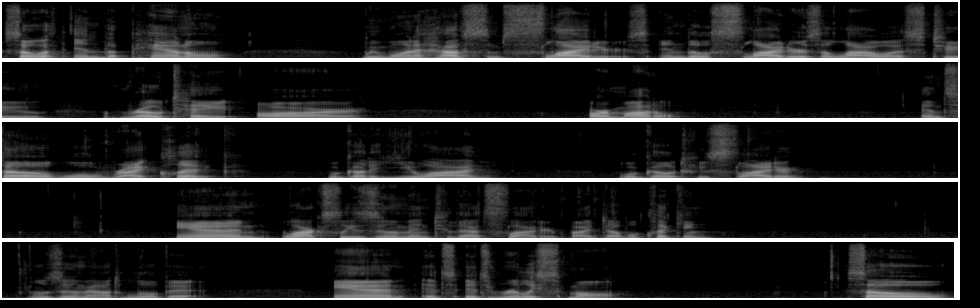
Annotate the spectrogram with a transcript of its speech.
So within the panel, we want to have some sliders. And those sliders allow us to rotate our our model. And so we'll right click, we'll go to UI, we'll go to slider, and we'll actually zoom into that slider by double clicking. We'll zoom out a little bit. And it's it's really small. So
